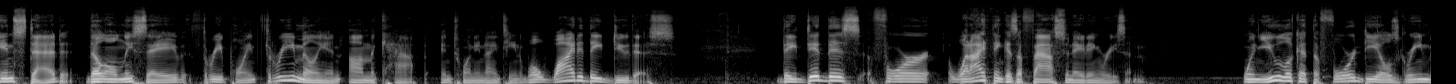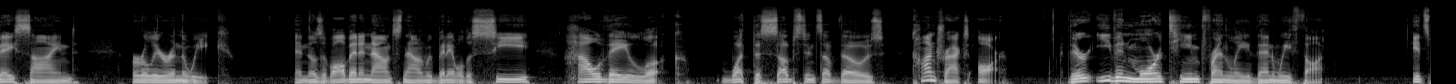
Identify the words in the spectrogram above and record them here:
Instead, they'll only save 3.3 million on the cap in 2019. Well, why did they do this? They did this for what I think is a fascinating reason. When you look at the four deals Green Bay signed earlier in the week, and those have all been announced now, and we've been able to see how they look, what the substance of those contracts are. They're even more team friendly than we thought. It's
